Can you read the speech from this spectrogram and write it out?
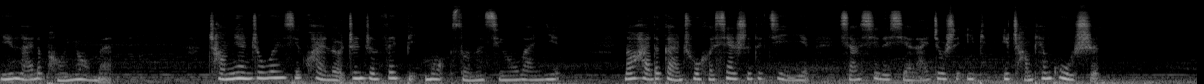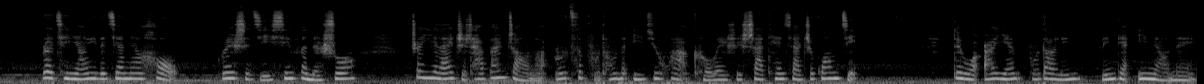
迎来的朋友们，场面之温馨快乐，真正非笔墨所能形容。万一脑海的感触和现实的记忆详细的写来，就是一篇一长篇故事。热情洋溢的见面后，威士忌兴奋地说：“这一来只差班长了。”如此普通的一句话，可谓是煞天下之光景。对我而言，不到零零点一秒内。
